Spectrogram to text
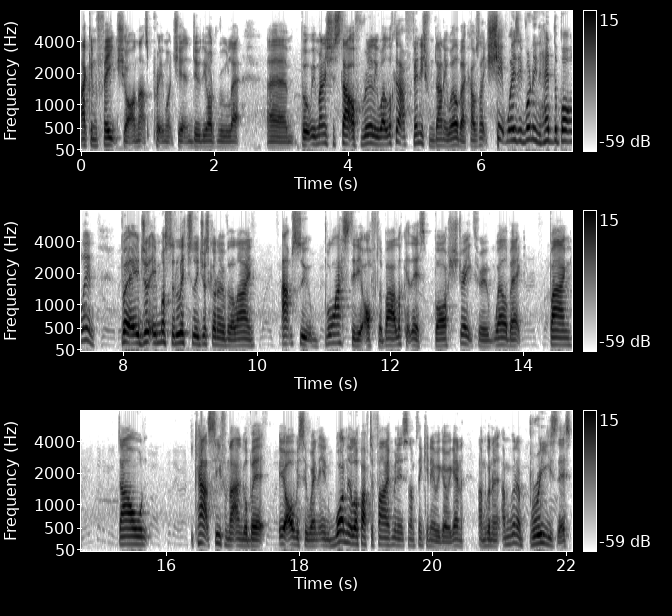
I can fake shot and that's pretty much it and do the odd roulette. Um, but we managed to start off really well. Look at that finish from Danny Welbeck. I was like, shit, where's he running? Head the ball in. But it, just, it must have literally just gone over the line. Absolute blasted it off the bar. Look at this. Bosch straight through. Welbeck. Bang. Down. You can't see from that angle, but it obviously went in. 1-0 up after five minutes, and I'm thinking, here we go again. I'm gonna I'm gonna breeze this.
